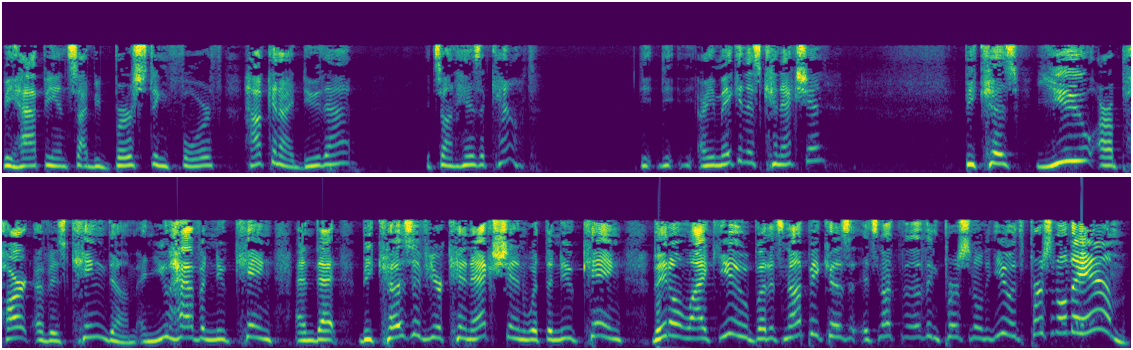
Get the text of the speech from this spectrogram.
be happy inside, be bursting forth. How can I do that? It's on His account. Are you making this connection? Because you are a part of His kingdom and you have a new king, and that because of your connection with the new king, they don't like you, but it's not because it's not nothing personal to you, it's personal to Him.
